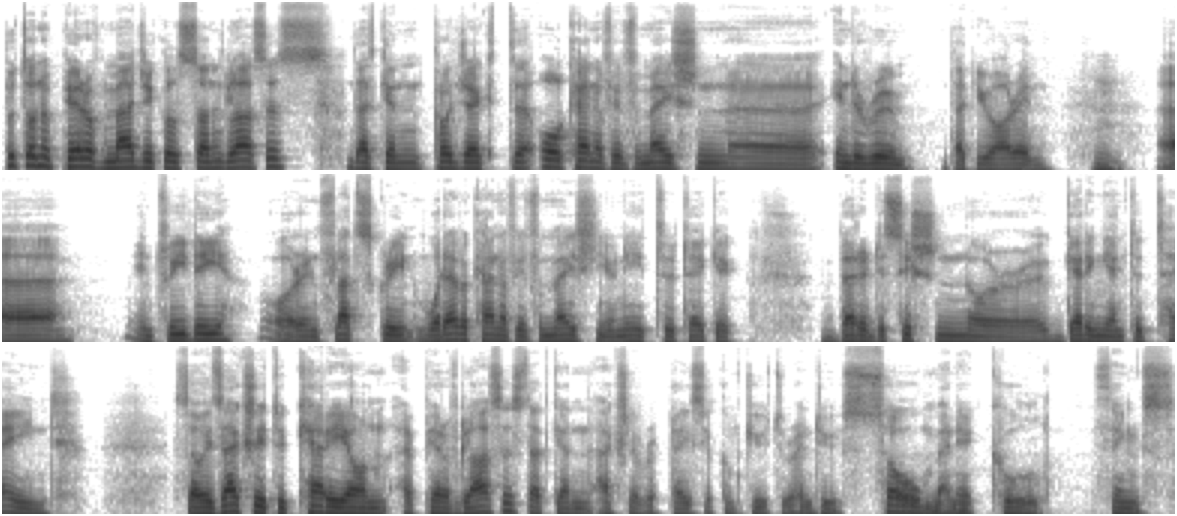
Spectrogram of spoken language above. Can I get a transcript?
put on a pair of magical sunglasses that can project uh, all kind of information uh, in the room that you are in Hmm. In 3d or in flat screen whatever kind of information you need to take a better decision or getting entertained So it's actually to carry on a pair of glasses that can actually replace your computer and do so many cool things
